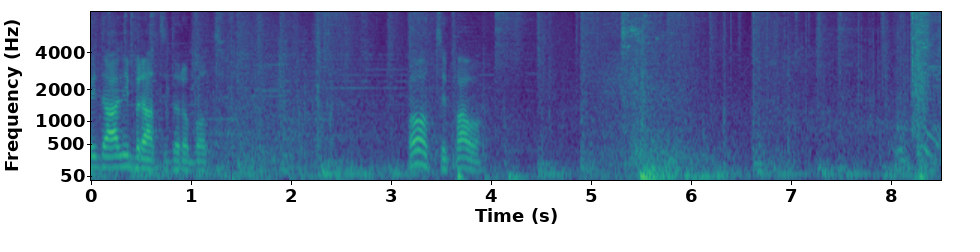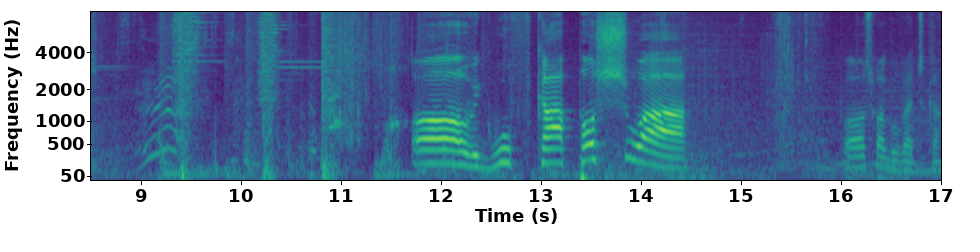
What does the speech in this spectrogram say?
I dali braty do roboty. O, ty pało. O, główka poszła! Poszła główeczka.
